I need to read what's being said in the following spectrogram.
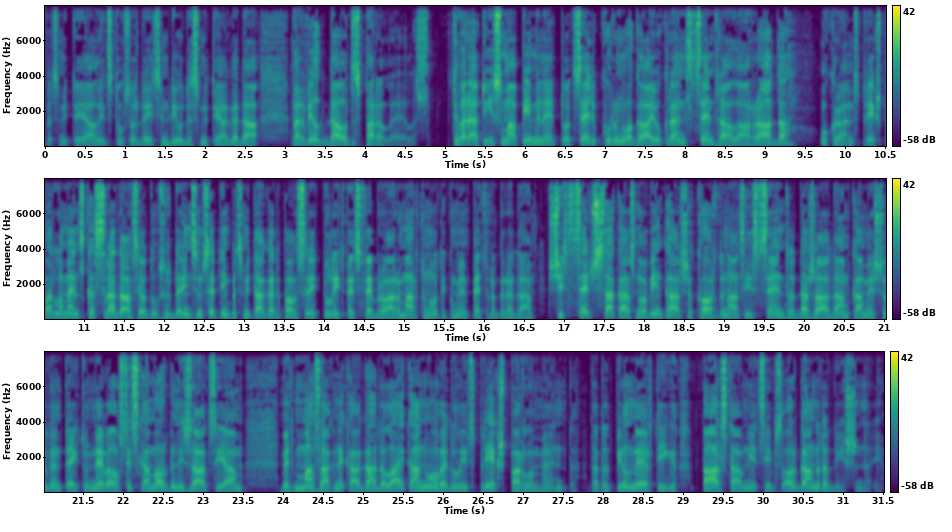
līdz 1920. gadā, var vilkt daudzas paralēles. Te varētu īsumā pieminēt to ceļu, kuru nogāja Ukrainas centrālā rada, Ukrainas priekšparlaments, kas radās jau 1917. gada pavasarī, tūlīt pēc februāra marta notikumiem Petrogradā. Šis ceļš sākās no vienkārša koordinācijas centra dažādām, kā mēs šodien teiktu, nevalstiskām organizācijām, bet mazāk nekā gada laikā noveda līdz priekšparlamenta, tātad pilnvērtīga pārstāvniecības orgāna radīšanai.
